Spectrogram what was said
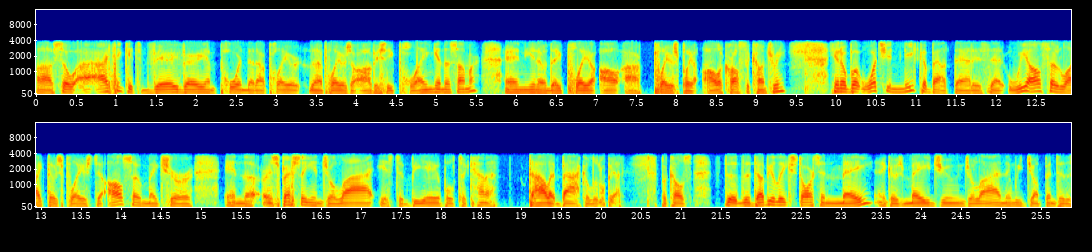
Uh, so I, I think it's very, very important that our player, that our players are obviously playing in the summer, and you know, they play all our players play all across the country, you know. But what's unique about that is that we also like those players to also make sure in the especially in July is to be able to kind of dial it back a little bit because the the W League starts in May and it goes May, June, July, and then we jump into the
